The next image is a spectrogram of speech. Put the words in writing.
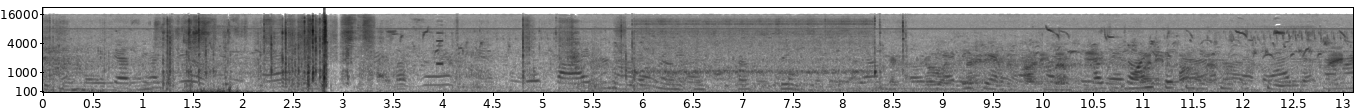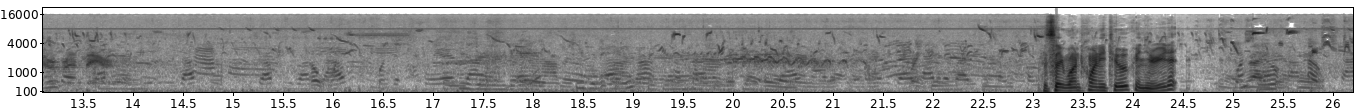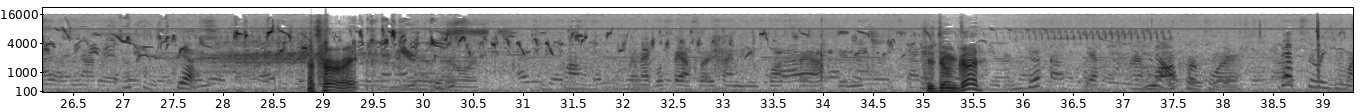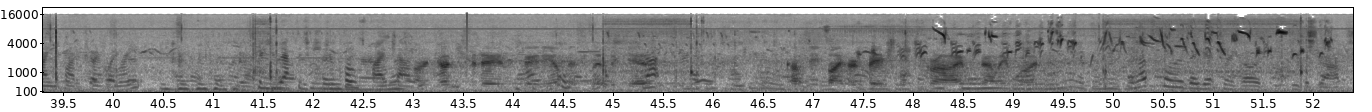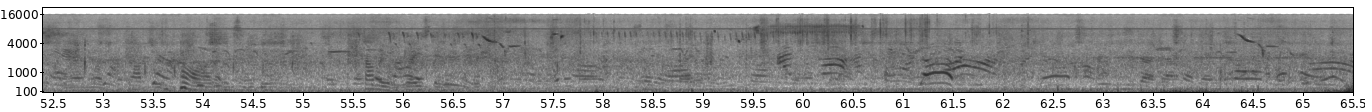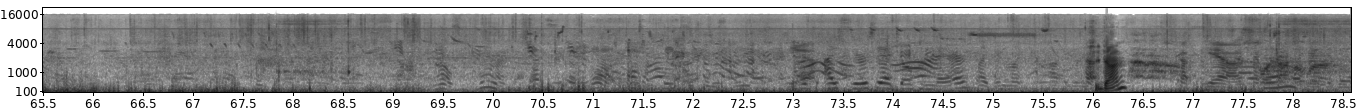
Does it say 122? Can you read it? Yeah. That's her, right? And that goes fast by the time you walk fast and She's doing good. no, her that's the reason why you bought a trailer, right? Because you have to change your clothes five times. Our judge today at the stadium is Linda Gibbs, accompanied by her faithful scribe, Sally Wood. And that's as soon as they get to go do the drop. Probably what Grace did. I seriously, I'd go from there, like in like. She done? Yeah.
